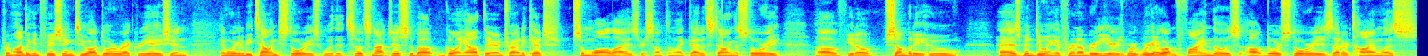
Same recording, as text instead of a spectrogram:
from hunting and fishing to outdoor recreation, and we're going to be telling stories with it. So it's not just about going out there and trying to catch some walleyes or something like that. It's telling the story of you know somebody who has been doing it for a number of years. We're, we're going to go out and find those outdoor stories that are timeless,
